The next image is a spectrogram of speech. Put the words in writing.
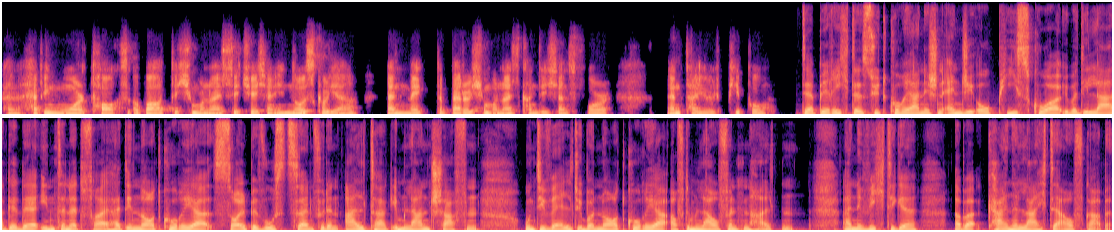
and having more talks about the human rights situation in North Korea and make the better human rights conditions for entire people. Der Bericht der südkoreanischen NGO Peace Corps über die Lage der Internetfreiheit in Nordkorea soll Bewusstsein für den Alltag im Land schaffen und die Welt über Nordkorea auf dem Laufenden halten. Eine wichtige, aber keine leichte Aufgabe.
